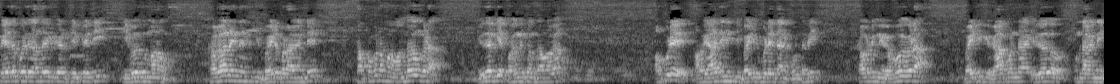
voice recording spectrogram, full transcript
పేద ప్రజలందరికీ కూడా చెప్పేది ఈరోజు మనం కరోనా నుంచి బయటపడాలంటే తప్పకుండా మనం అందరం కూడా ఇదరికే పరిమితం కావాలా? అప్పుడే ఆ వ్యాధి నుంచి బయటకు పడేదానికి ఉంటుంది. కాబట్టి మీరు ఎవరు కూడా బయటికి రాకుండా ఏదో ఉండాలని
